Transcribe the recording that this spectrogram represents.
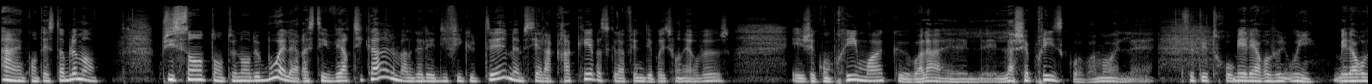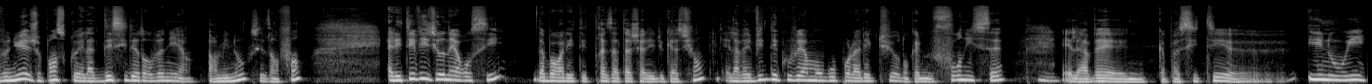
Ah, incontestablement. Puissante en tenant debout, elle est restée verticale malgré les difficultés, même si elle a craqué parce qu'elle a fait une dépression nerveuse. Et j'ai compris moi que voilà, elle lâchait prise quoi. Vraiment, elle. C'était trop. Mais elle est revenue, oui. Mais elle est revenue et je pense qu'elle a décidé de revenir parmi nous, ses enfants. Elle était visionnaire aussi. D'abord, elle était très attachée à l'éducation. Elle avait vite découvert mon goût pour la lecture, donc elle me fournissait. Mm. Elle avait une capacité euh, inouïe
